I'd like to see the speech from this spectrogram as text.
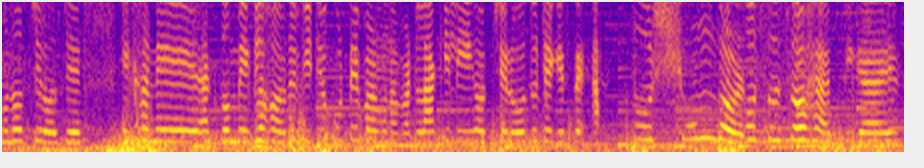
মনে হচ্ছিল যে এখানে একদম মেঘলা হবে। ভিডিও করতে পারব না বাট লাকিলি হচ্ছে রোদ উঠে গেছে। এত সুন্দর। সো সো হ্যাপি গাইজ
